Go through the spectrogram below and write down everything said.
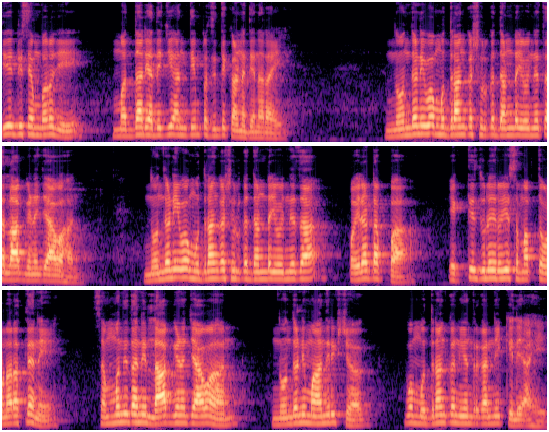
तीस डिसेंबर रोजी मतदार यादीची अंतिम प्रसिद्धी करण्यात येणार आहे. नोंदणी व मुद्रांक शुल्क दंड योजनेचा लाभ घेण्याचे आवाहन. नोंदणी व मुद्रांक शुल्क दंड योजनेचा पहिला टप्पा एकतीस जुलै रोजी समाप्त होणार असल्याने संबंधितांनी लाभ घेण्याचे आवाहन नोंदणी महानिरीक्षक व मुद्रांक नियंत्रकांनी केले आहे.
